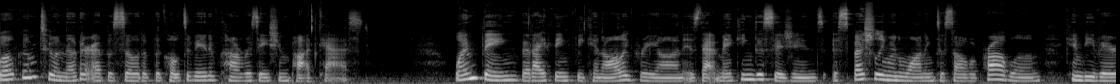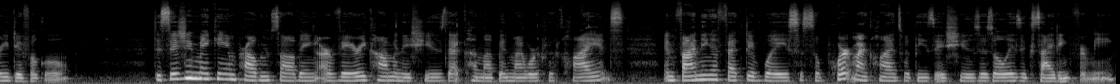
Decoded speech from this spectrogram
Welcome to another episode of the Cultivative Conversation podcast. One thing that I think we can all agree on is that making decisions, especially when wanting to solve a problem, can be very difficult. Decision making and problem solving are very common issues that come up in my work with clients, and finding effective ways to support my clients with these issues is always exciting for me.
